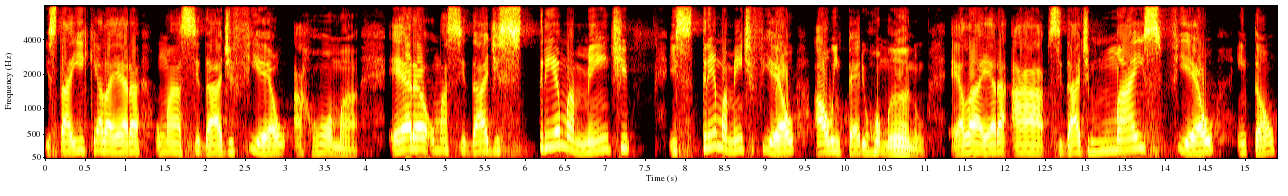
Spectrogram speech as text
está aí que ela era uma cidade fiel a Roma. Era uma cidade extremamente extremamente fiel ao Império Romano. Ela era a cidade mais fiel então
